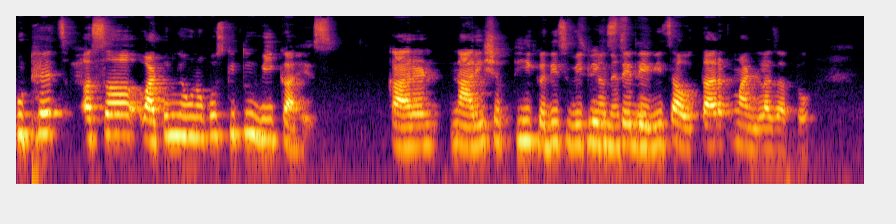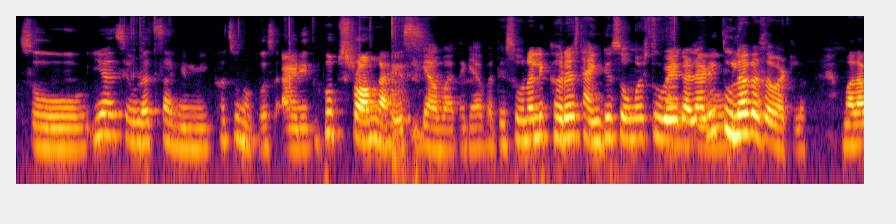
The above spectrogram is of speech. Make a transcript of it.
कुठेच असं वाटून घेऊ नकोस की तू वीक आहेस. कारण नारी शक्ती ही कधीच वीक नसते. देवीचा अवतार मानला जातो. सो येस एवढंच सांगेन मी. खचू नकोस. आणि तू खूप स्ट्रॉंग आहेस. क्या बात आहे क्या बात आहे सोनाली खरंच थँक्यू सो मच तू वेळ Thank काढला आणि you. तुला कसं वाटलं? मला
